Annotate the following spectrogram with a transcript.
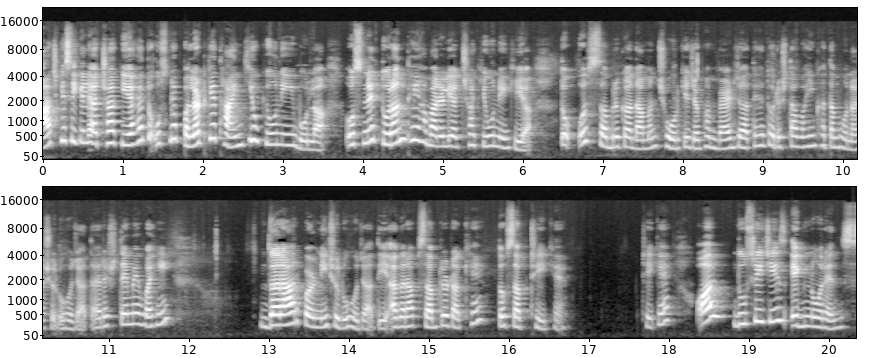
आज किसी के लिए अच्छा किया है तो उसने पलट के थैंक यू क्यों नहीं बोला? उसने तुरंत ही हमारे लिए अच्छा क्यों नहीं किया? तो उस सब्र का दामन छोड़ के जब हम बैठ जाते हैं तो रिश्ता वहीं ख़त्म होना शुरू हो जाता है। रिश्ते में वहीं दरार पड़नी शुरू हो जाती है। अगर आप सब्र रखें तो सब ठीक है। ठीक है? और दूसरी चीज़ इग्नोरेंस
